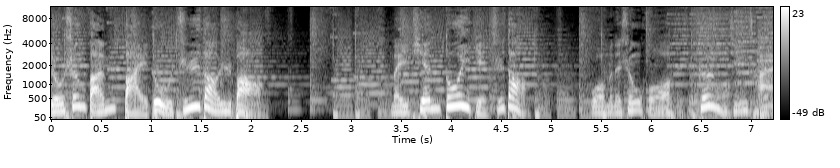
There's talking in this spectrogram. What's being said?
有声版《百度知道日报》，每天多一点知道，我们的生活更精彩。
